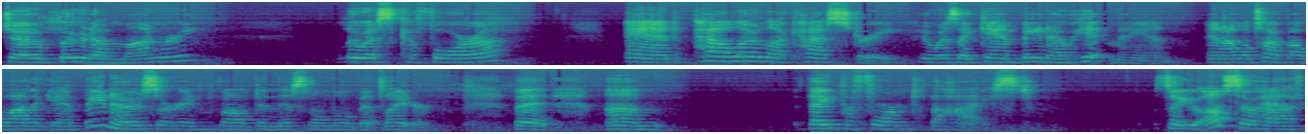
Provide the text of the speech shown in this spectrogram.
Joe Buddha Manri, Louis Cafora, and Paolo LiCastri, who was a Gambino hitman. And I will talk about why the Gambinos are involved in this in a little bit later. But um, they performed the heist. So you also have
